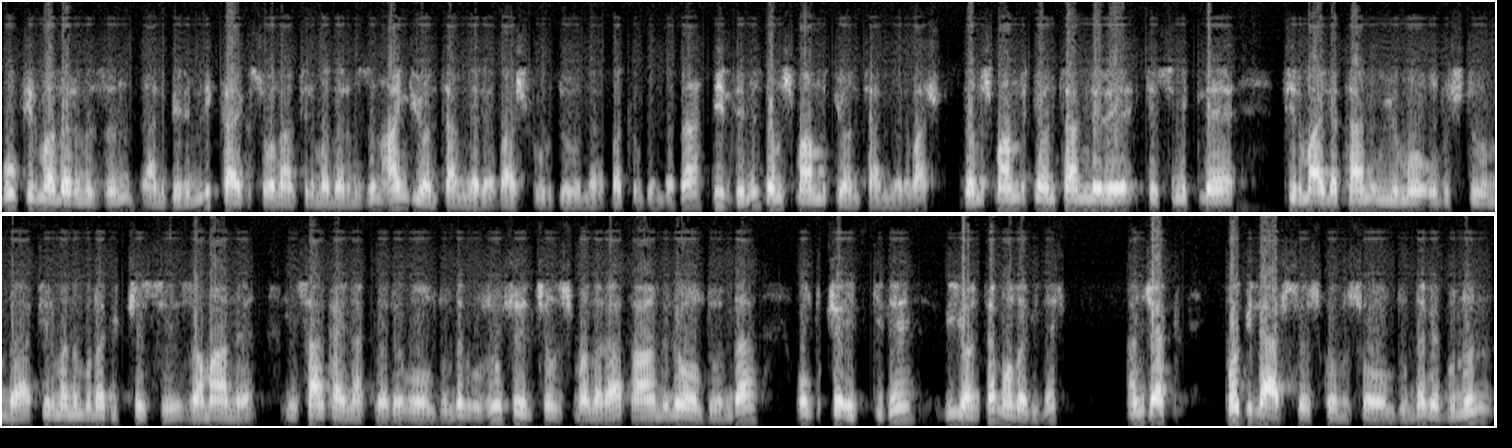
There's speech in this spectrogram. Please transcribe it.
bu firmalarımızın yani verimlilik kaygısı olan firmalarımızın hangi yöntemlere başvurduğuna bakıldığında da bildiğimiz danışmanlık yöntemleri var. Danışmanlık yöntemleri kesinlikle firmayla ten uyumu oluştuğunda, firmanın buna bütçesi, zamanı, insan kaynakları olduğunda uzun süreli çalışmalara tahammülü olduğunda oldukça etkili bir yöntem olabilir. Ancak fobiler söz konusu olduğunda ve bunun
